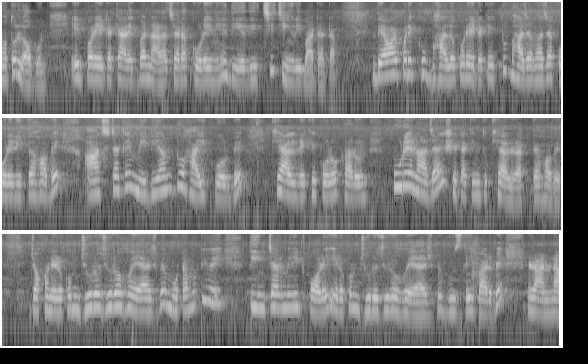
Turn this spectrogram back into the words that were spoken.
মতো লবণ। এরপরে এটাকে আরেকবার নাড়াচাড়া করে নিয়ে দিয়ে দিচ্ছি চিংড়ি বাটাটা। দেওয়ার পরে খুব ভালো করে এটাকে একটু ভাজা ভাজা করে নিতে হবে। আঁচটাকে মিডিয়াম টু হাই করবে। খেয়াল রেখে করো, কারণ পুড়ে না যায় সেটা কিন্তু খেয়াল রাখতে হবে। যখন এরকম ঝুড়ো ঝুড়ো হয়ে আসবে, মোটামুটি ওই তিন চার মিনিট পরেই এরকম ঝুড়ো ঝুড়ো হয়ে আসবে, বুঝতেই পারবে। রান্না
